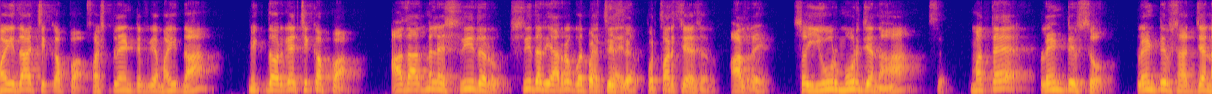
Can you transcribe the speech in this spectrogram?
ಮೈದಾ ಚಿಕ್ಕಪ್ಪ ಫಸ್ಟ್ ಪ್ಲೇಂಟಿಫ್ಗೆ ಮೈದಾ. ಮಿಕ್ದವ್ರಿಗೆ ಚಿಕ್ಕಪ್ಪ. ಅದಾದ್ಮೇಲೆ ಶ್ರೀಧರ್. ಶ್ರೀಧರ್ ಯಾರೋ ಗೊತ್ತಾಗ್ತಾ ಪರ್ಚೇಸರ್ ಆಲ್ ರೈಟ್ ಸೊ ಇವ್ರ ಮೂರ್ ಜನ. ಮತ್ತೆ ಪ್ಲೇಂಟಿಫ್ಸ್ ಪ್ಲೇಂಟಿಫ್ಸ್ ಹತ್ತು ಜನ.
